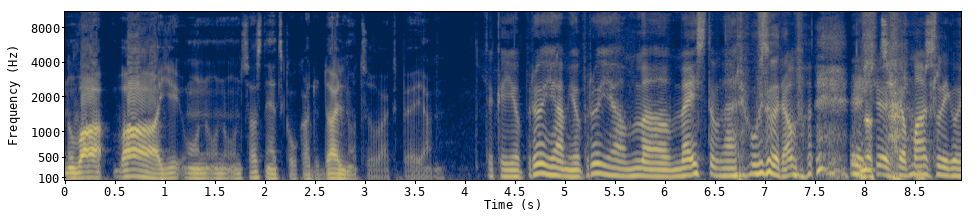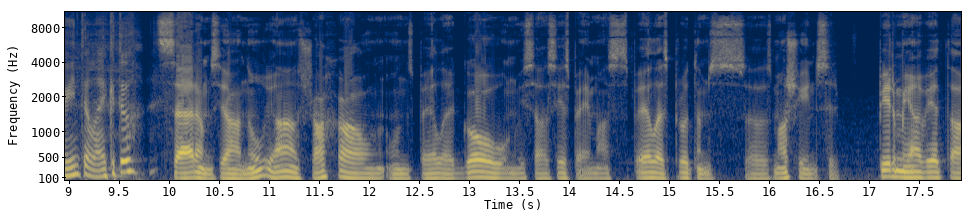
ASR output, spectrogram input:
nu, vā, vāji un, un, un sasniedz kaut kādu daļu no cilvēku spējām. Tā kā joprojām, joprojām mēs tomēr uzvaram nu, šo, šo mākslīgo intelektu. Cerams, jā, nu, jā šahā un, un spēlē go un visās iespējamās spēlēs, protams, mašīnas ir pirmajā vietā,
